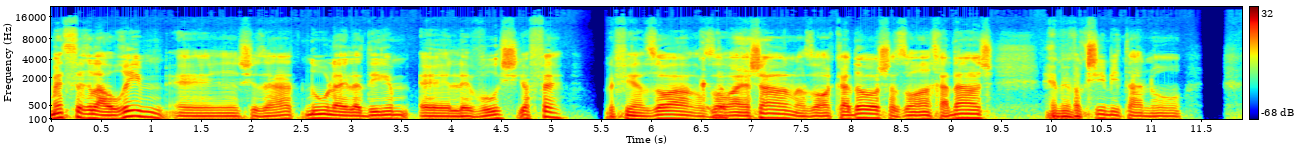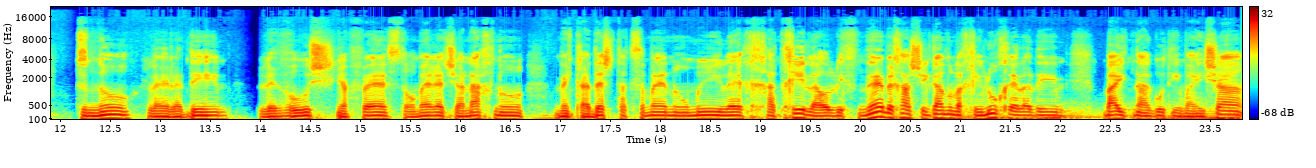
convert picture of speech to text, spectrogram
מסר להורים, אה, שזה היה תנו לילדים אה, לבוש יפה, לפי הזוהר, הזוהר הישן, הזוהר הקדוש, הזוהר החדש. הם מבקשים מאיתנו, תנו לילדים לבוש יפה, זאת אומרת שאנחנו נקדש את עצמנו מלכתחילה, עוד לפני בכלל שהגענו לחינוך ילדים, בהתנהגות עם האישה.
